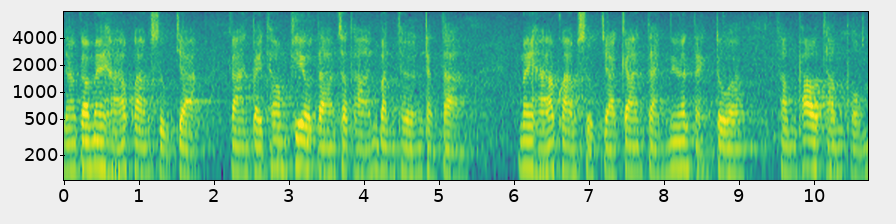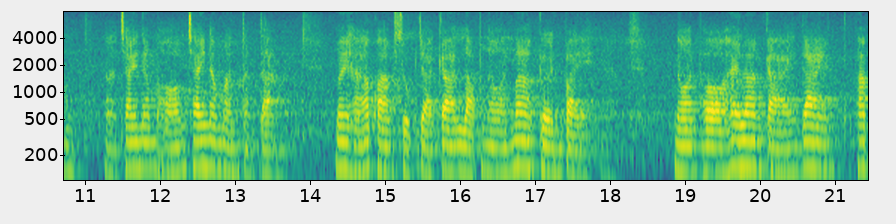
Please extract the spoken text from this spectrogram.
แล้วก็ไม่หาความสุขจากการไปท่องเที่ยวตามสถานบันเทิงต่างๆ ไม่หาความสุขจากการแต่งเนื้อแต่งตัวทำเผ้าทำผมใช้น้ำหอมใช้น้ำมันต่างๆ ไม่หาความสุขจากการหลับนอนมากเกินไป นอนพอให้ร่างกายได้พัก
